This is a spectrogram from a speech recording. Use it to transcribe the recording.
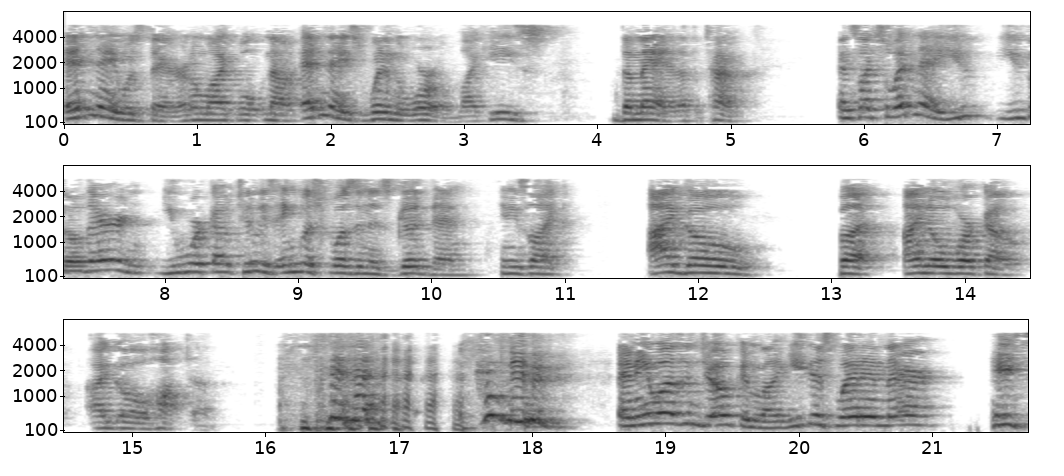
Ednei was there and I'm like, well, now Ednei's winning the world. Like he's the man at the time. And it's like, so Ednei, you, you go there and you work out too. His English wasn't as good then. And he's like, I go, but I know workout. I go hot tub. Dude, and he wasn't joking. Like he just went in there. He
